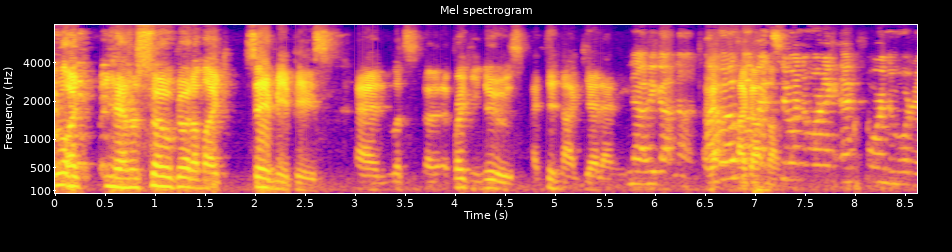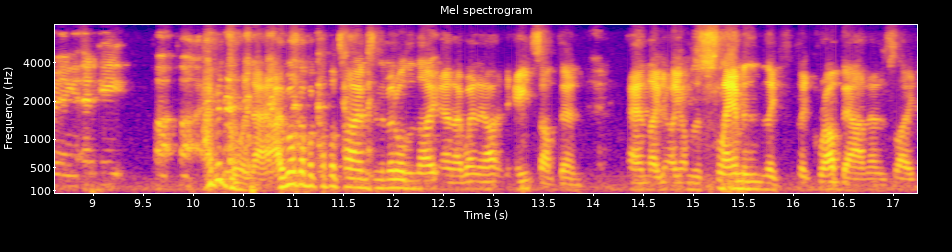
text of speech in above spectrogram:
You're like, yeah, they're so good. I'm like, save me a piece. And let's uh, breaking news. I did not get any. No, he got none. I got- I, woke I up at none. two in the morning and four in the morning and ate pot pie. I've been doing that. I woke up a couple times in the middle of the night and I went out and ate something, and like, like I'm just slamming like the grub down, and it's like,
